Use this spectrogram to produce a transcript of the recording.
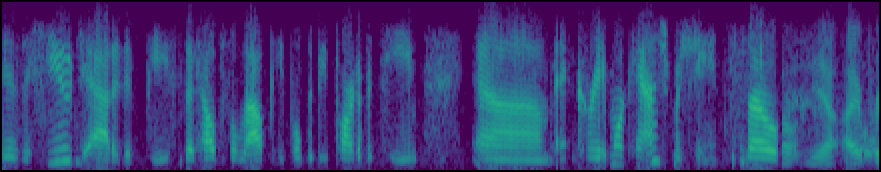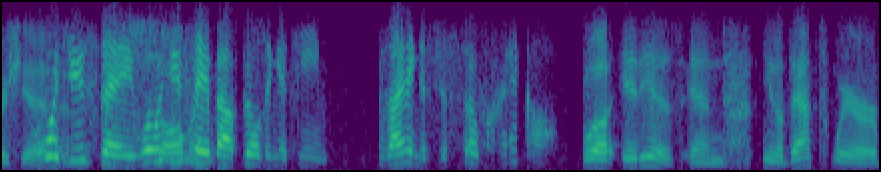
is a huge additive piece that helps allow people to be part of a team um, and create more cash machines. So, oh, yeah, I appreciate what it. What would you say? What would you say about building a team? Because I think it's just so critical. Well, it is, and you know that's where,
